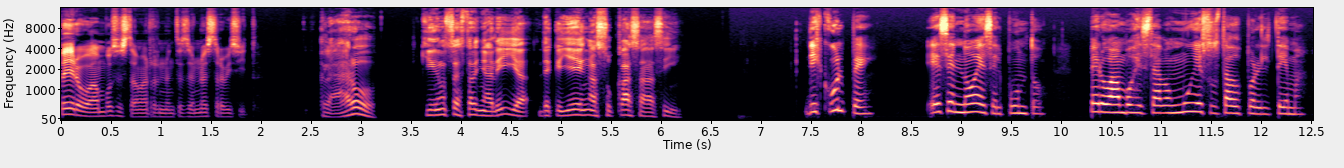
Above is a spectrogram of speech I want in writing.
pero ambos estaban renuentes de nuestra visita. Claro. ¿Quién no se extrañaría de que lleguen a su casa así? Disculpe, ese no es el punto, pero ambos estaban muy asustados por el tema.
